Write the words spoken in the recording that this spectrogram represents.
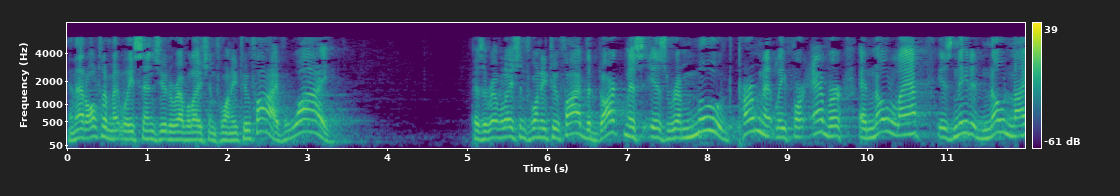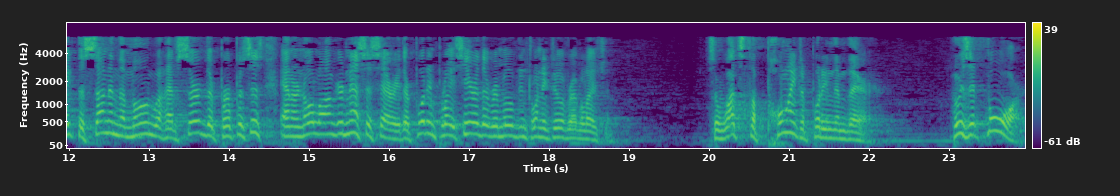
And that ultimately sends you to Revelation 22.5. Why? Because in Revelation 22:5, the darkness is removed permanently forever, and no lamp is needed, no night. The sun and the moon will have served their purposes and are no longer necessary. They're put in place here, they're removed in 22 of Revelation. So what's the point of putting them there? Who is it for?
